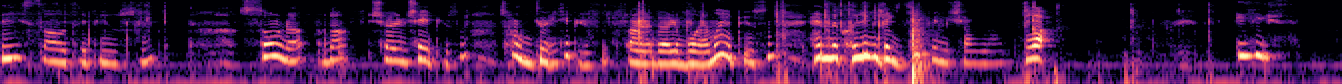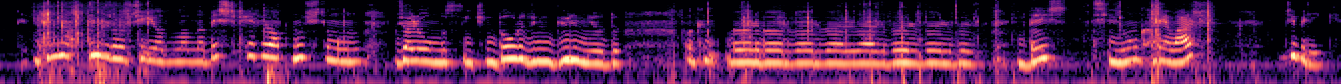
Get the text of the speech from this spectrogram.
5 saat yapıyorsun. Sonra burada şöyle bir şey yapıyorsun. Sonra görüntü yapıyorsun. Sonra böyle boyama yapıyorsun. Hem de kalemi de yetmemiş Allah. Allah. Elis. Dünya en zor şey Allah Allah. Beş kere yapmıştım onu. Güzel olması için. Doğru düzgün gülmüyordu. Bakın böyle böyle böyle böyle böyle böyle böyle böyle. Beş trilyon kare var. Cibrik.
